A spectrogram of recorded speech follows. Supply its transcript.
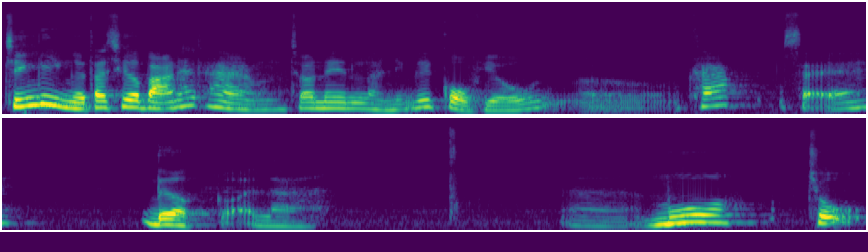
Chính vì người ta chưa bán hết hàng cho nên là những cái cổ phiếu ờ, khác sẽ được gọi là uh, mua trụ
